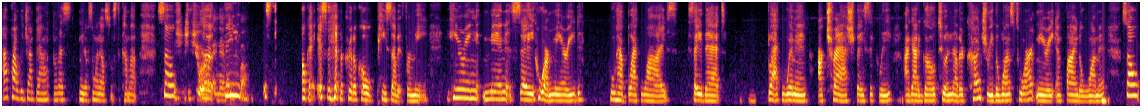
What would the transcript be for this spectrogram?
I'll probably jump down unless you know someone else wants to come up. So sure, the and then we'll move thing, it's okay, it's the hypocritical piece of it for me. Hearing men say who are married, who have black wives, say that black women are trash basically i got to go to another country the ones who aren't married and find a woman so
